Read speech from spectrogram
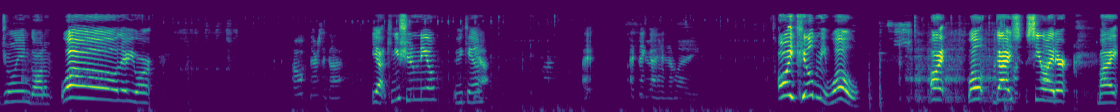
julian got him whoa there you are Oh, there's a guy. yeah can you shoot him neo if you can Yeah. I, I think I hit him. Oh he killed me whoa all right well guys see you later bye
